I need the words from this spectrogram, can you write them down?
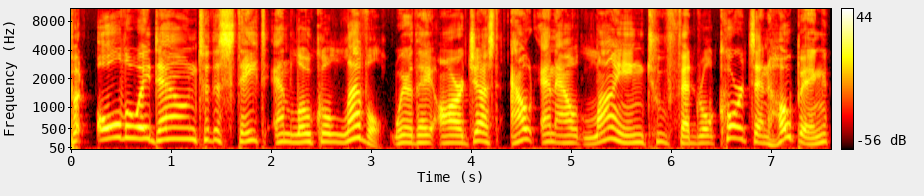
but all the way down to the state and local level, where they are just out and out lying to federal courts and hoping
